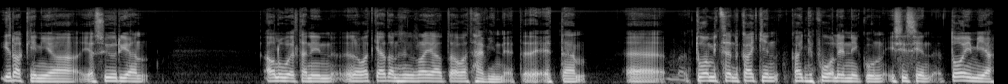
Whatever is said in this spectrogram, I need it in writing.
Irakin ja, ja Syyrian alueelta, niin ne ovat käytännössä rajalta ovat hävinneet. Että ää, tuomitsen kaikin, kaikin puolin niin kuin ISISin toimia,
